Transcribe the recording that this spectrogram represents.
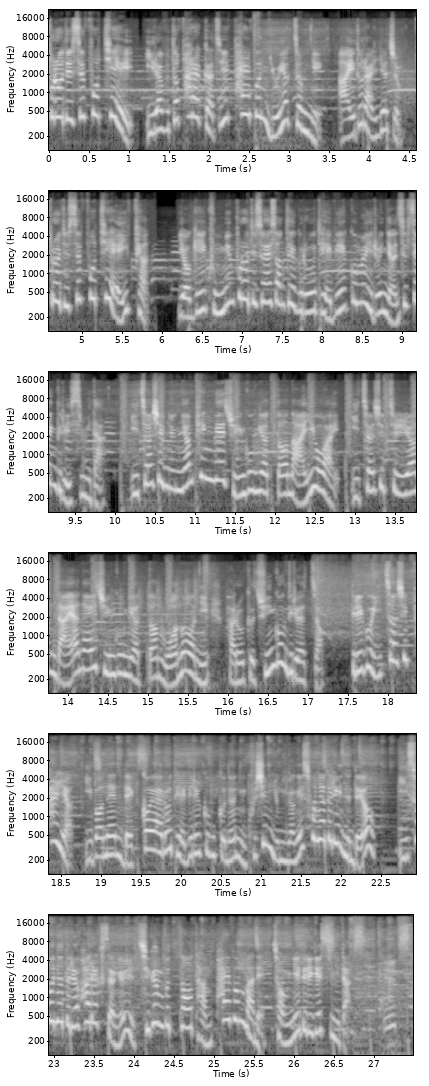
프로듀스 48 1화부터 8화까지 8분 요약 정리 아이돌 알려줌 프로듀스 48편 여기 국민 프로듀서의 선택으로 데뷔의 꿈을 이룬 연습생들이 있습니다. 2016년 핑미의 주인공이었던 아이오아이, 2017년 나야나의 주인공이었던 워너원이 바로 그 주인공들이었죠. 그리고 2018년 이번엔 내꺼야로 데뷔를 꿈꾸는 96명의 소녀들이 있는데요. 이 소녀들의 활약상을 지금부터 단 8분 만에 정리해드리겠습니다. It's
